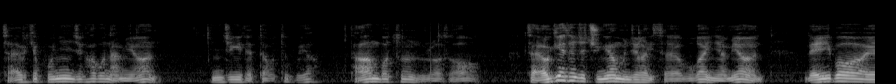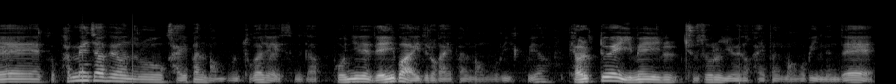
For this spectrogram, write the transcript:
자 이렇게 본인 인증하고 나면 인증이 됐다고 뜨고요. 다음 버튼을 눌러서 자 여기에서 이제 중요한 문제가 있어요. 뭐가 있냐면 네이버에 그 판매자 회원으로 가입하는 방법은 두 가지가 있습니다. 본인의 네이버 아이디로 가입하는 방법이 있고요. 별도의 이메일 주소를 이용해서 가입하는 방법이 있는데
